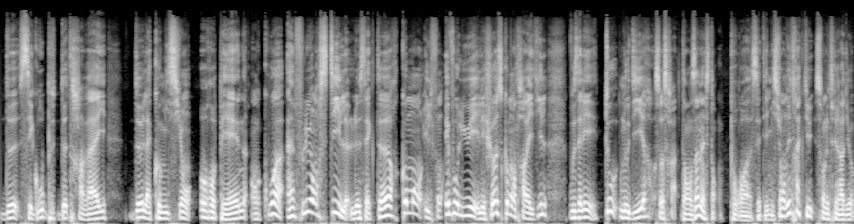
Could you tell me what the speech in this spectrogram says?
de ces groupes de travail de la Commission européenne. En quoi influencent-ils le secteur? Comment ils font évoluer les choses? Comment travaillent-ils? Vous allez tout nous dire. Ce sera dans un instant pour euh, cette émission Nutractu sur Nutri Radio.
